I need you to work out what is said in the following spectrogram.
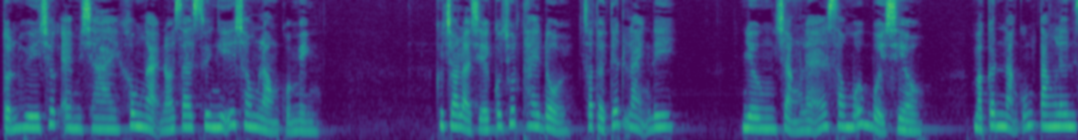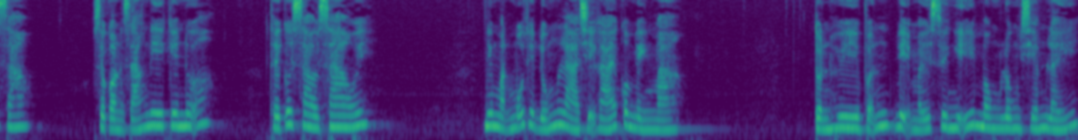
Tuấn Huy trước em trai không ngại nói ra suy nghĩ trong lòng của mình. Cứ cho là chị ấy có chút thay đổi Do thời tiết lạnh đi. Nhưng chẳng lẽ sau mỗi buổi chiều Mà cân nặng cũng tăng lên sao? Rồi còn dáng đi kia nữa. Thế cứ sao sao ấy. Nhưng mặt mũi thì đúng là chị gái của mình mà. Tuấn Huy vẫn bị mấy suy nghĩ mông lung chiếm lấy.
